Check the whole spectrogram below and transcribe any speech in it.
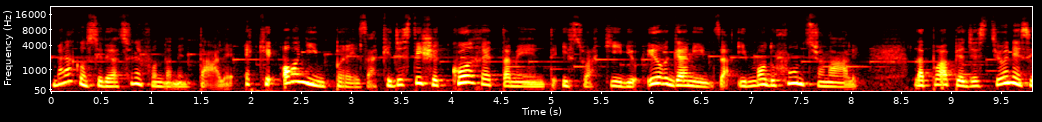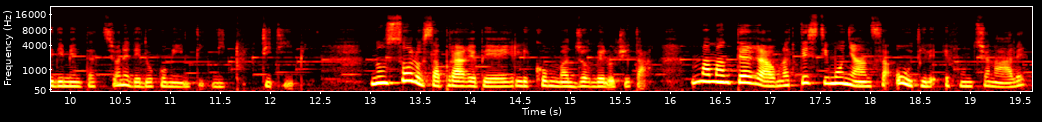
Ma la considerazione fondamentale è che ogni impresa che gestisce correttamente il suo archivio e organizza in modo funzionale la propria gestione e sedimentazione dei documenti di tutti i tipi non solo saprà reperirli con maggior velocità, ma manterrà una testimonianza utile e funzionale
